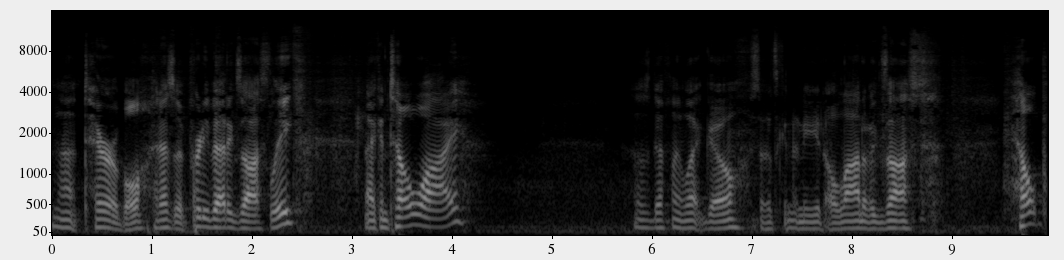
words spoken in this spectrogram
Not terrible. It has a pretty bad exhaust leak. I can tell why. That was definitely let go, so it's gonna need a lot of exhaust help.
